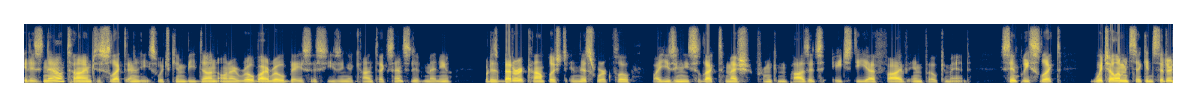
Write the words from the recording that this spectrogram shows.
It is now time to select entities, which can be done on a row-by-row -row basis using a context-sensitive menu, but is better accomplished in this workflow by using the Select Mesh from Composites HDF5 info command. Simply select which elements to consider,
